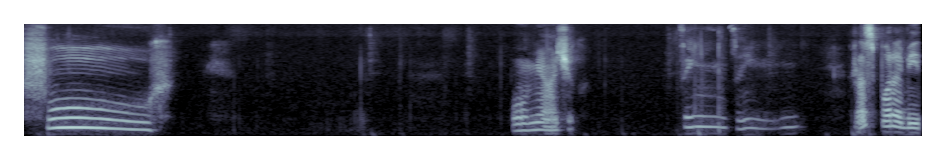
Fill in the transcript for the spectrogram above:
Фух. О, мячик. Цинь, цинь. Розпоробій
